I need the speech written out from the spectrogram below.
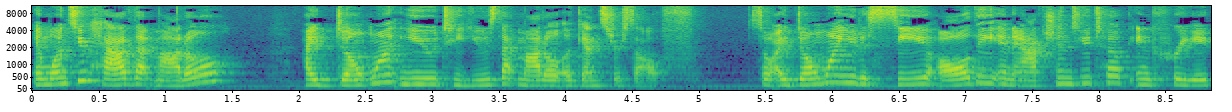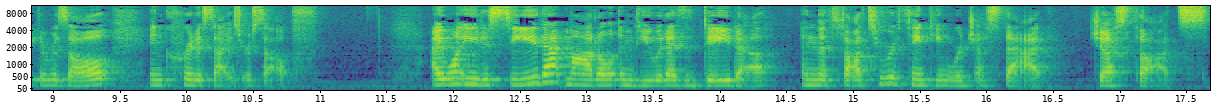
And once you have that model, I don't want you to use that model against yourself. So I don't want you to see all the inactions you took and create the result and criticize yourself. I want you to see that model and view it as data, and the thoughts you were thinking were just that, just thoughts.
